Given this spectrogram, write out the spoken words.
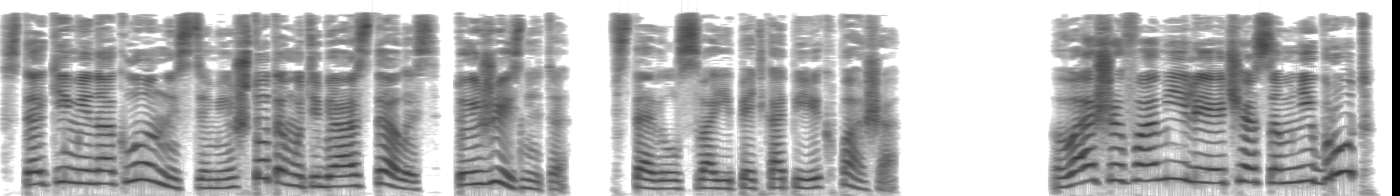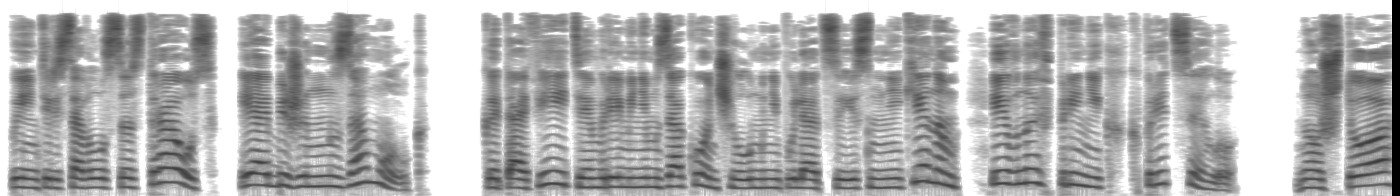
«С такими наклонностями что там у тебя осталось, той жизни-то?» — вставил свои пять копеек Паша. «Ваша фамилия часом не Брут?» — поинтересовался Страус, и обиженно замолк. Котофей тем временем закончил манипуляции с манекеном и вновь приник к прицелу. «Ну что,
